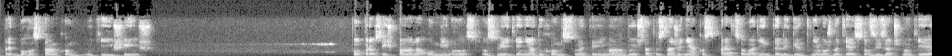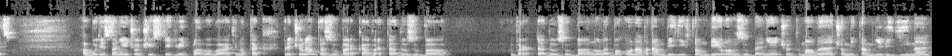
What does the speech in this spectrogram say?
pred bohostánkom utíšíš, poprosíš pána o milosť, o svietenia Duchom Svetým a budeš sa to snažiť nejako spracovať inteligentne, možno ti aj slzy začnú tiec a bude sa niečo čistiť, vyplavovať, no tak prečo nám tá zubarka vrta do zuba, vrta do zuba, no lebo ona tam vidí v tom bielom zube niečo tmavé, čo my tam nevidíme.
